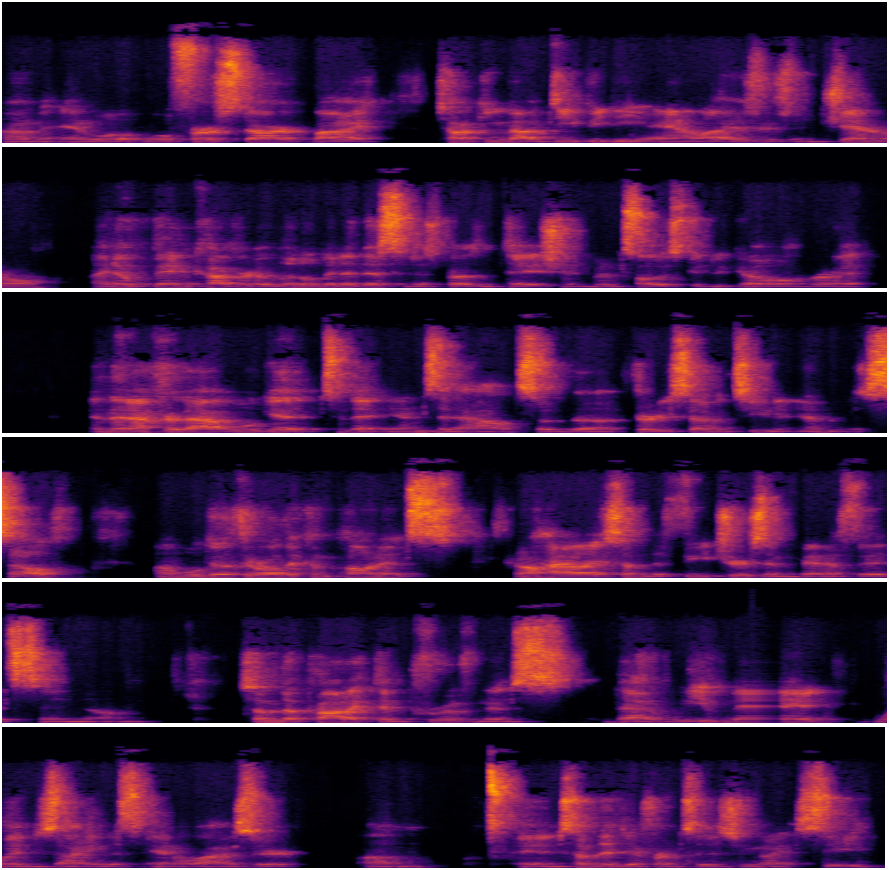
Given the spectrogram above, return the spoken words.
Um, and we'll, we'll first start by talking about DPD analyzers in general. I know Ben covered a little bit of this in his presentation, but it's always good to go over it. And then after that, we'll get to the ins and outs of the 3017M itself. Um, we'll go through all the components, and highlight some of the features and benefits and um, some of the product improvements that we've made when designing this analyzer um, and some of the differences you might see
